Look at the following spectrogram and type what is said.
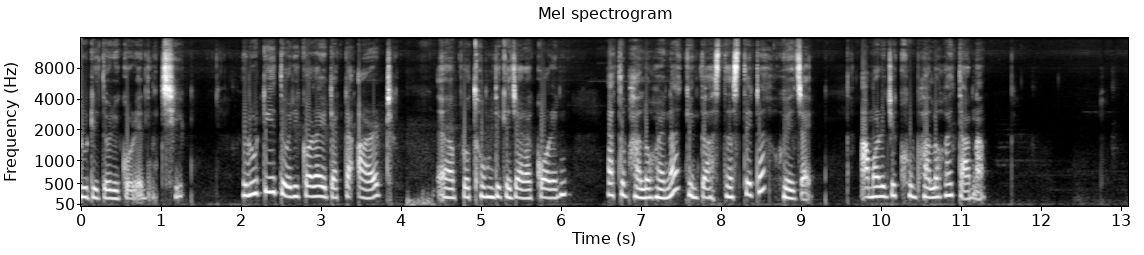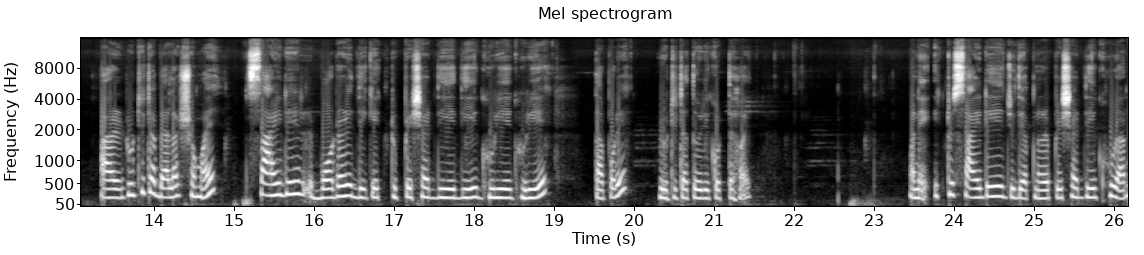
রুটি তৈরি করে নিচ্ছি। রুটি তৈরি করা এটা একটা আর্ট প্রথম দিকে যারা করেন এত ভালো হয় না, কিন্তু আস্তে আস্তে এটা হয়ে যায়। আমারও যে খুব ভালো হয় তা না। আর রুটিটা বেলার সময় সাইডের বর্ডারের দিকে একটু প্রেশার দিয়ে দিয়ে ঘুরিয়ে ঘুরিয়ে তারপরে রুটিটা তৈরি করতে হয়। মানে একটু সাইডে যদি আপনারা প্রেশার দিয়ে ঘুরান,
